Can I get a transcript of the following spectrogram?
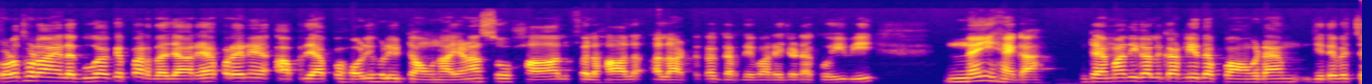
ਥੋੜਾ ਥੋੜਾ ਐ ਲੱਗੂਗਾ ਕਿ ਭਰਦਾ ਜਾ ਰਿਹਾ, ਪਰ ਇਹਨੇ ਆਪਦੇ ਆਪ ਹੌਲੀ ਹੌਲੀ ਡਾਊਨ ਆ ਜਾਣਾ। ਸੋ ਹਾਲ ਫਿਲਹਾਲ ਅਲਰਟ ਘੱਗਰ ਦੇ ਬਾਰੇ ਜਿਹੜਾ ਕੋਈ ਵੀ ਨਹੀਂ ਹੈਗਾ। ਡੈਮਾਂ ਦੀ ਗੱਲ ਕਰ ਲਈਏ ਤਾਂ ਪੌਂਗ ਡੈਮ, ਜਿਹਦੇ ਵਿੱਚ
